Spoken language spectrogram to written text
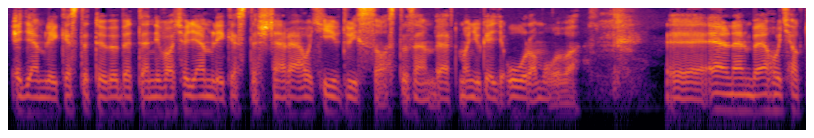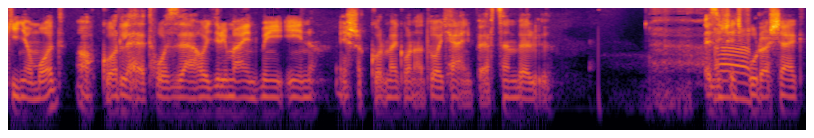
egy emlékeztetőbe betenni, vagy hogy emlékeztessen rá, hogy hívd vissza azt az embert, mondjuk egy óra múlva. Ellenben, hogyha kinyomod, akkor lehet hozzá, hogy remind me in, és akkor megvan adva, hogy hány percen belül. Ez is egy hát, furaság.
